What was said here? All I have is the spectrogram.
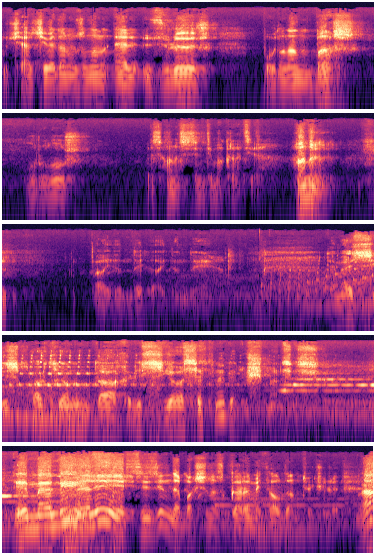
Bu çərçivədən uzanan əl üzülür, boylanan baş vurulur. Bəs hanı sizin demokratiya? Hanı? Aydındır, aydındır. Demək siz partiyanın daxili siyasətinə də düşmənsiniz. Deməli, Deməli, sizin də başınız qara metaldan tökülüb. ha?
